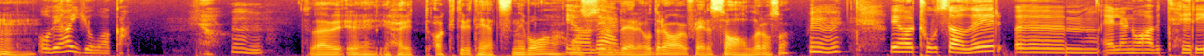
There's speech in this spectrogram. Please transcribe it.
Mm. Og vi har yoga. Mm. Så det er eh, høyt aktivitetsnivå Ja, hos er dere, og dere har jo flere saler også. Mm. Vi har to saler, eller nå har vi tre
